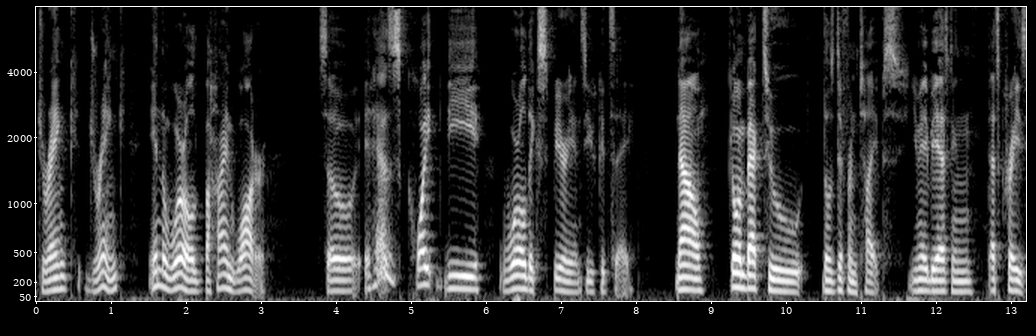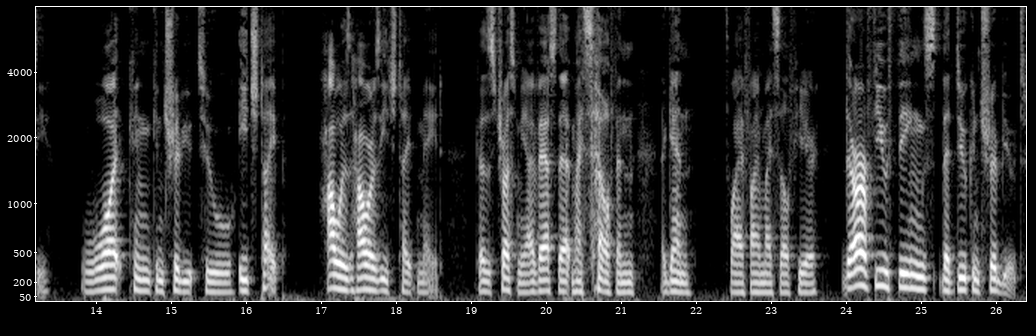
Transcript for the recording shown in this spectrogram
drank drink in the world behind water. So it has quite the world experience, you could say. Now, going back to those different types, you may be asking, that's crazy. What can contribute to each type? How is how is each type made? Because trust me, I've asked that myself, and again, that's why I find myself here. There are a few things that do contribute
